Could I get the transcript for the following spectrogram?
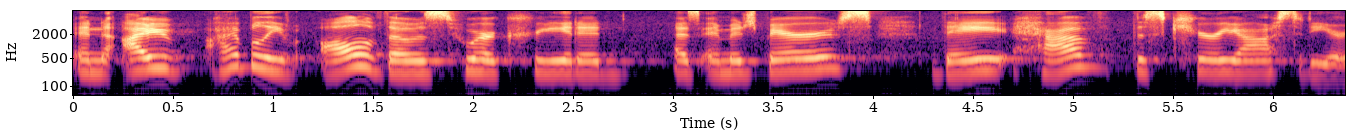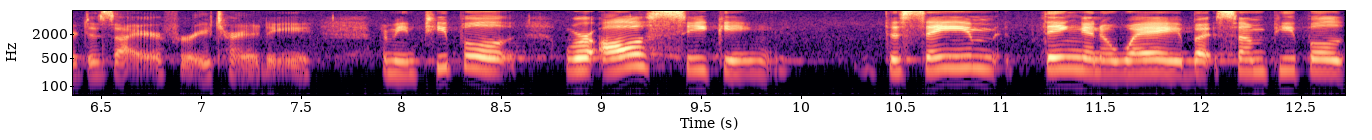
And I, I believe all of those who are created as image bearers, they have this curiosity or desire for eternity. I mean, people, we're all seeking the same thing in a way, but some people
